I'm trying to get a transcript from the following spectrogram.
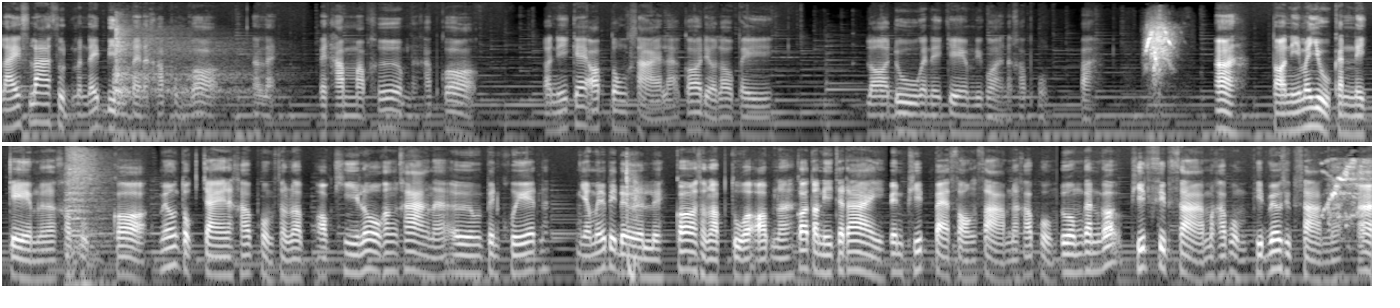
ไลฟ์ล่าสุดมันได้บินไปนะครับผมก็นั่นแหละไปทำมาเพิ่มนะครับก็ตอนนี้แก้ออฟตรงสายแล้วก็เดี๋ยวเราไป รอดูกันในเกมดีกว่านะครับผมไปอะตอนนี้มาอยู่กันในเกมแล้วนะครับผมก็ไม่ต้องตกใจนะครับผมสำหรับออกฮีโร่ข้างๆนะ เออมันเป็นเควสนะ ยังไม่ได้ไปเดินเลย ก็สำหรับตัวออฟนะ ก็ตอนนี้จะได้เป็นพิษ 823 นะครับผม รวมกันก็พิษ 13อะครับผม พิษเวล 13 นะ อ่า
